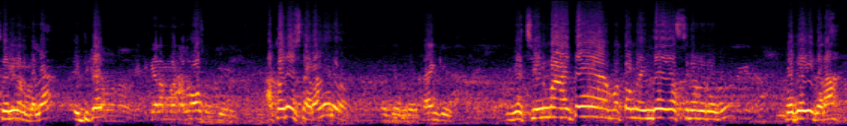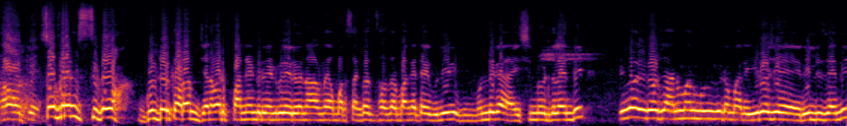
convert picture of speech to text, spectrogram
చెన్నపల్లి ఇటుక? ఓకే అక్కడ చేస్తారా మీరు? ఓకే బ్రో థ్యాంక్ యూ ఇక సినిమా అయితే మొత్తం ఎంజాయ్ చేస్తున్నాం ఈరోజు కొద్దిగా ఓకే. సో ఫ్రెండ్స్ ఇగో గుంటూరు కారం జనవరి పన్నెండు రెండు వేల ఇరవై నాలుగు మన సంక్రాంతి సందర్భంగా అయితే ముందుగా ఈ సినిమా విడుదలైంది. ఇగో ఈ రోజు హనుమాన్ మూవీ కూడా మరి ఈ రోజే రిలీజ్ అయింది.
